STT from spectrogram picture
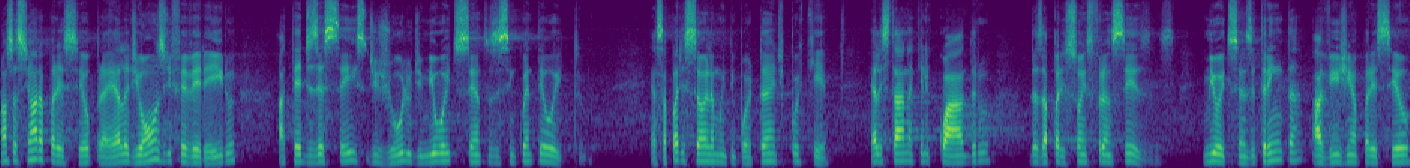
Nossa Senhora apareceu para ela de 11 de fevereiro até 16 de julho de 1858. Essa aparição é muito importante porque ela está naquele quadro das aparições francesas. 1830, a Virgem apareceu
